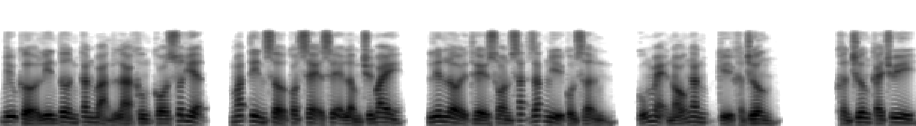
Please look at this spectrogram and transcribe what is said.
bill clinton căn bản là không có xuất hiện, martin sợ có sẽ sẽ lầm chuyến bay, liên lời thề son sắt giắc nghỉ cồn sần, cũng mẹ nó ngăn kỳ khẩn trương. Khẩn trương cái truy.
